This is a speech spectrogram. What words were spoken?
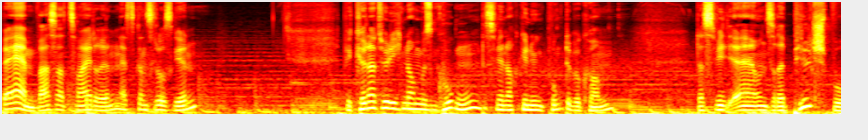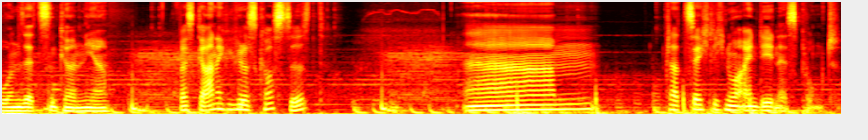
Bam, Wasser 2 drin. Jetzt kann es losgehen. Wir können natürlich noch ein bisschen gucken, dass wir noch genügend Punkte bekommen. Dass wir äh, unsere Pilzspuren setzen können hier. Ich weiß gar nicht, wie viel das kostet. Ähm, tatsächlich nur ein DNS-Punkt.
